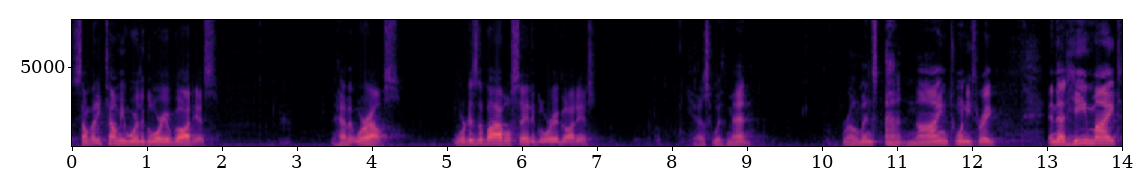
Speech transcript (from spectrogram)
Somebody tell me where the glory of God is. Have it where else? Where does the Bible say the glory of God is? Yes, with men. Romans 9 23. And that he might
